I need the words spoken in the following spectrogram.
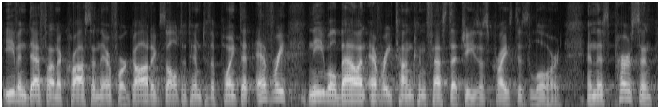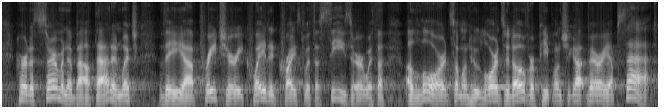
even death on a cross, and therefore God exalted him to the point that every knee will bow and every tongue confess that Jesus Christ is Lord. And this person heard a sermon about that in which the uh, preacher equated Christ with a Caesar, with a, a Lord, someone who lords it over people, and she got very upset.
